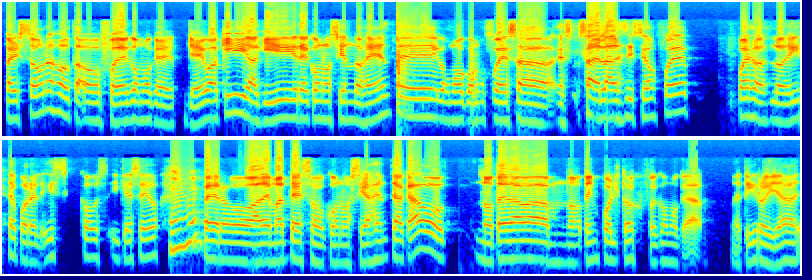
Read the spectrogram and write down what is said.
personas o, fue como que llego aquí, aquí reconociendo gente? ¿Cómo, cómo fue esa, O sea, la decisión fue, pues lo, dijiste por el East Coast y qué sé yo, pero además de eso, ¿conocías gente acá o no te daba, no te importó? Fue como que ah, me tiro y ya.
